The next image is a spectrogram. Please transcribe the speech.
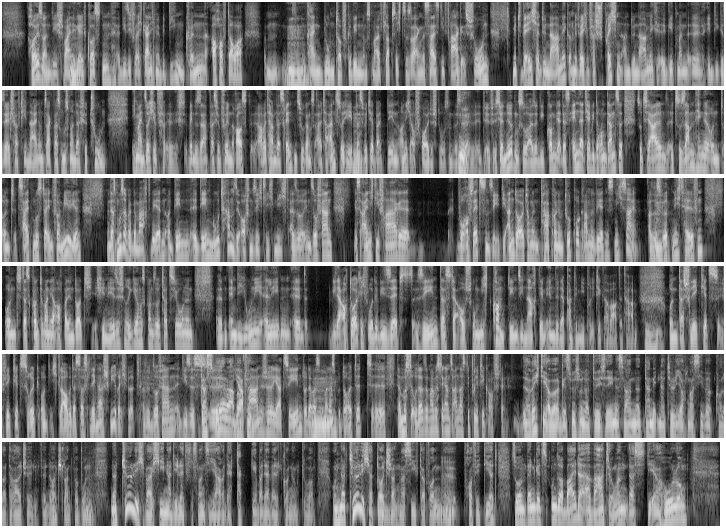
Häusern, die Schweinegeld mhm. kosten, die sich vielleicht gar nicht mehr bedienen können, auch auf Dauer ähm, mhm. keinen Blumentopf gewinnen, um es mal flapsig zu sagen. Das heißt, die Frage ist schon, mit welcher Dynamik und mit welchem Versprechen an Dynamik äh, geht man äh, in die Gesellschaft hinein und sagt, was muss man dafür tun? Ich meine, solche, äh, wenn du sagst, was wir vorhin rausgearbeitet haben, das Rentenzugangsalter anzuheben, mhm. das wird ja bei denen auch nicht auf Freude stoßen. Das mhm. ist ja nirgends so. Also die kommen ja, das ändert ja wiederum ganze sozialen Zusammenhänge und, und Zeitmuster in Familien sein. Und das muss aber gemacht werden und den, äh, den Mut haben sie offensichtlich nicht. Also insofern ist eigentlich die Frage, worauf setzen Sie? Die Andeutungen, ein paar Konjunkturprogramme werden es nicht sein. Also es mhm. wird nicht helfen. Und das konnte man ja auch bei den deutsch-chinesischen Regierungskonsultationen äh, Ende Juni erleben. Äh, wieder auch deutlich wurde, wie sie selbst sehen, dass der Aufschwung nicht kommt, den sie nach dem Ende der Pandemiepolitik erwartet haben. Mhm. Und das schlägt jetzt, schlägt jetzt zurück und ich glaube, dass das länger schwierig wird. Also insofern dieses äh, japanische Jahrzehnt oder was mhm. immer das bedeutet, äh, da musste, oder man müsste ganz anders die Politik aufstellen. Ja, richtig, aber jetzt müssen wir natürlich sehen, es haben damit natürlich auch massive Kollateralschäden für Deutschland verbunden. Mhm. Natürlich war China die letzten 20 Jahre der Taktgeber der Weltkonjunktur. Und natürlich hat Deutschland massiv davon äh, profitiert. So, und wenn jetzt unser beider Erwartungen, dass die Erholung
